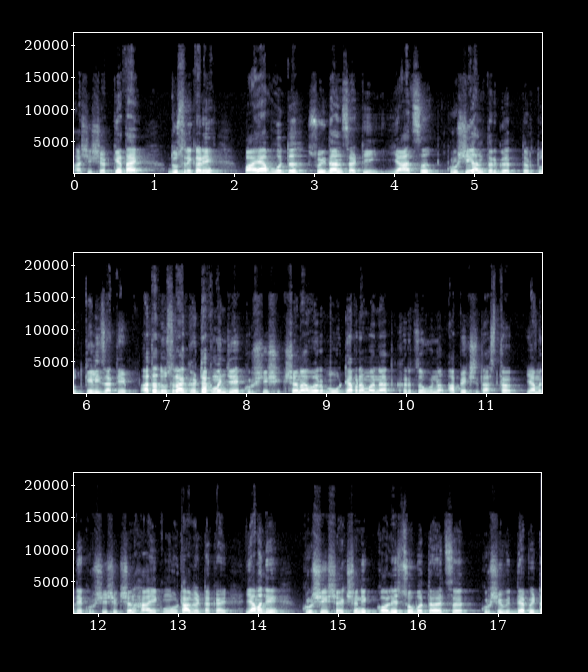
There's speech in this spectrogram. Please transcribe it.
अशी शक्यता आहे. दुसरीकडे पायाभूत सुविधांसाठी याच कृषी अंतर्गत तरतूद केली जाते. आता दुसरा घटक म्हणजे कृषी शिक्षणावर मोठ्या प्रमाणात खर्च होणं अपेक्षित असतं. यामध्ये कृषी शिक्षण हा एक मोठा घटक आहे. यामध्ये कृषी शैक्षणिक कॉलेजसोबतच कृषी विद्यापीठ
